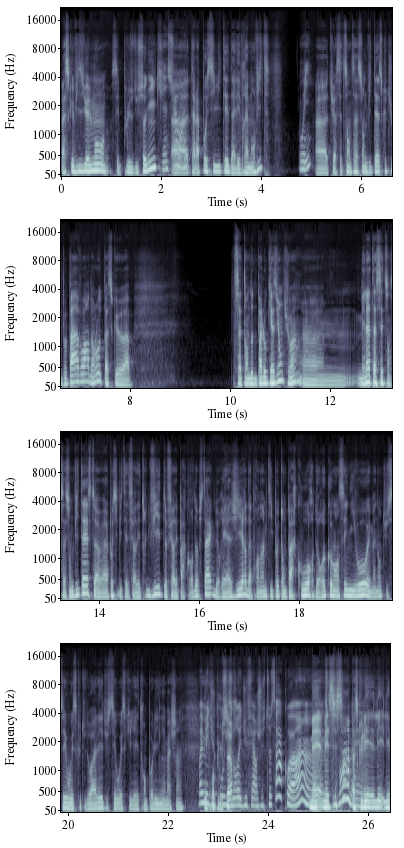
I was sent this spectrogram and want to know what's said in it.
Parce que visuellement, c'est plus du Sonic. Bien sûr, Euh, ouais. Tu as la possibilité d'aller vraiment vite. Oui. Euh, tu as cette sensation de vitesse que tu peux pas avoir dans l'autre parce que euh, ça t'en donne pas l'occasion, tu vois. Mm. Euh, mais là, tu as cette sensation de vitesse, tu as la possibilité de faire des trucs vite, de faire des parcours d'obstacles, de réagir, d'apprendre un petit peu ton parcours, de recommencer niveau et maintenant tu sais où est-ce que tu dois aller, tu sais où est-ce qu'il y a les trampolines, les machins. Ouais, Les mais du coup, ils auraient dû faire juste ça, quoi. hein. mais mais c'est ça, parce que les, les-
